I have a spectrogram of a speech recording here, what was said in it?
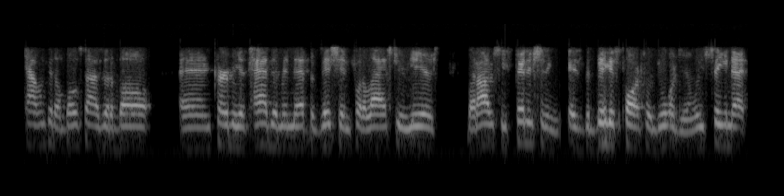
talented on both sides of the ball, and Kirby has had them in that position for the last few years. But obviously, finishing is the biggest part for Georgia, and we've seen that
